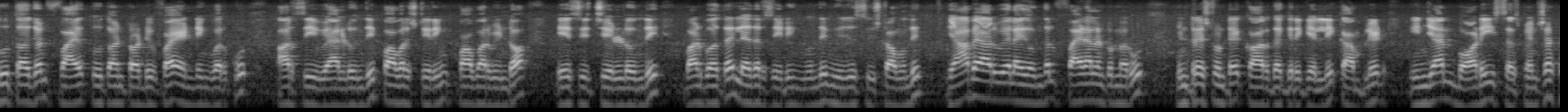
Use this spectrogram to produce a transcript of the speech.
two thousand five two thousand twenty five ending వరకు ఆర్సీ వ్యాలిడ్ ఉంది. Power steering power window AC chilled ఉంది. వాటిపోతే లెదర్ సీటింగ్ ఉంది మ్యూజిక్ సిస్టమ్ ఉంది. యాభై ఆరు వేల ఐదు వందలు ఫైనల్ అంటున్నారు. ఇంట్రెస్ట్ ఉంటే కార్ దగ్గరికి వెళ్ళి complete engine body suspension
